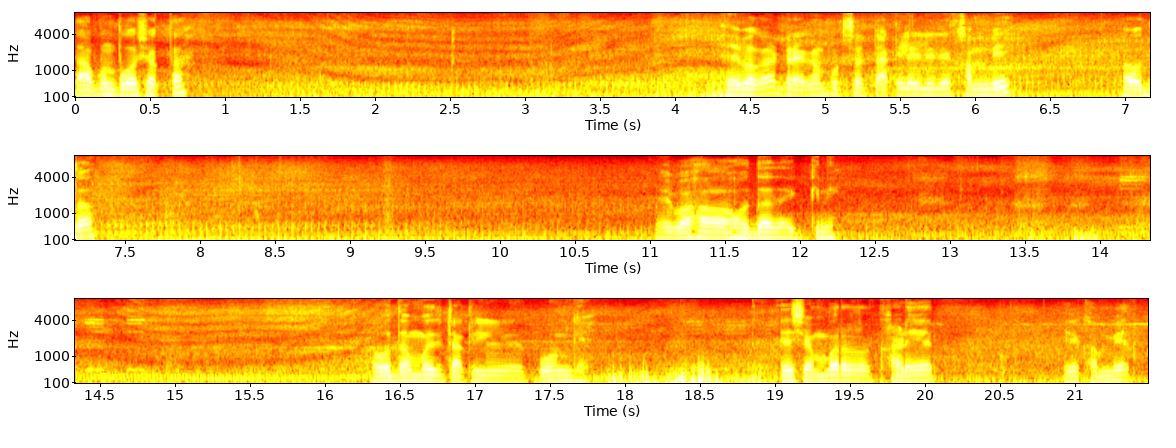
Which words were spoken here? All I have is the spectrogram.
तर आपण पाहू शकता. हे बघा ड्रॅगन फ्रूटसाठी टाकलेले खांबे. हौदा. हे बघा हा हौदा आहे की नाही. हौदामध्ये टाकलेले पोहून घे? हे शंभर खाडे आहेत हे खांबे आहेत.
